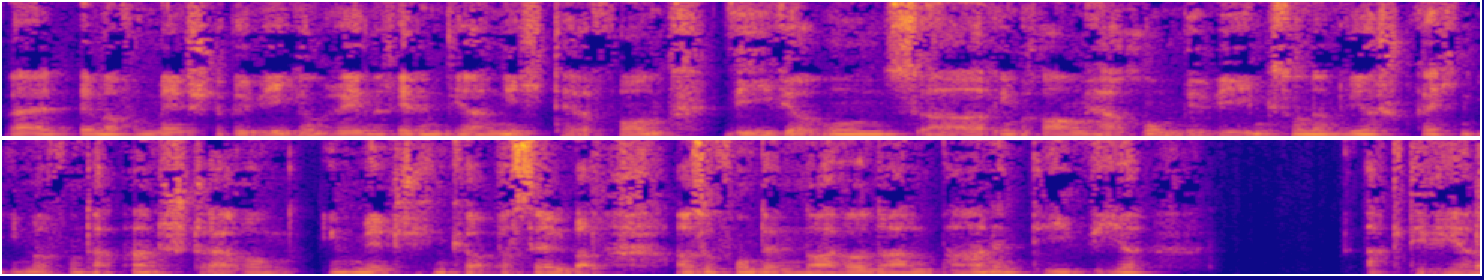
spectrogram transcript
weil wenn wir von menschlicher Bewegung reden, reden wir ja nicht davon, wie wir uns äh, im Raum herum bewegen, sondern wir sprechen immer von der Ansteuerung im menschlichen Körper selber, also von den neuronalen Bahnen, die wir aktivieren.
